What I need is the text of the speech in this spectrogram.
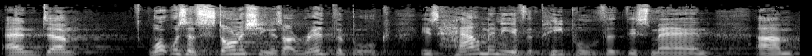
And um, what was astonishing as I read the book is how many of the people that this man um,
